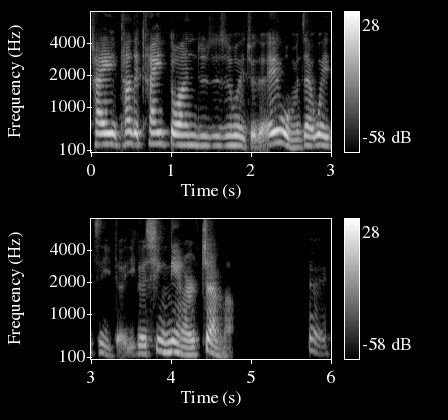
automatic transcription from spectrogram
开它的开端，就是是会觉得，哎，我们在为自己的一个信念而战嘛。对，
